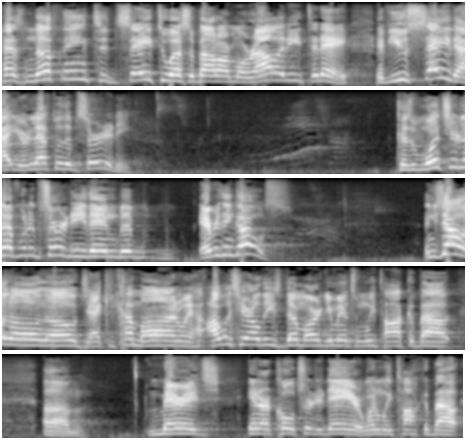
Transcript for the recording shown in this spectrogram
has nothing to say to us about our morality today, if you say that, you're left with absurdity. Because once you're left with absurdity, then everything goes. And you say, oh, no, no, Jackie, come on. I always hear all these dumb arguments when we talk about um, marriage in our culture today or when we talk about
